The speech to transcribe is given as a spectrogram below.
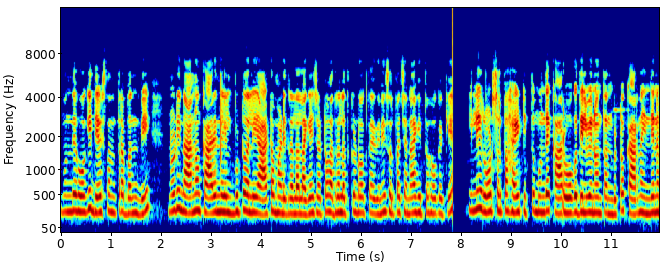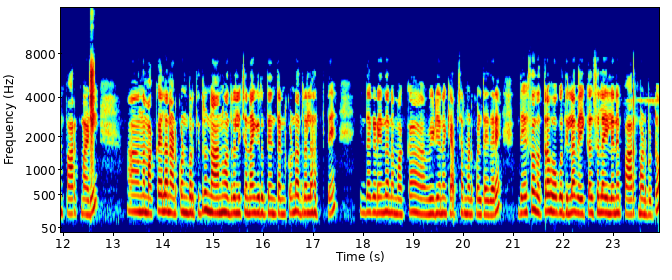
ಮುಂದೆ ಹೋಗಿ ದೇವಸ್ಥಾನ ಹತ್ರ ಬಂದ್ವಿ. ನೋಡಿ, ನಾನು ಕಾರಿಂದ ಇಳಿದ್ಬಿಟ್ಟು ಅಲ್ಲಿ ಆಟೋ ಮಾಡಿದ್ರಲ್ಲ, ಲಗೇಜ್ ಆಟೋ, ಅದ್ರಲ್ಲಿ ಹತ್ಕೊಂಡು ಹೋಗ್ತಾ ಇದ್ದೀನಿ. ಸ್ವಲ್ಪ ಚೆನ್ನಾಗಿತ್ತು ಹೋಗೋಕ್ಕೆ. ಇಲ್ಲಿ ರೋಡ್ ಸ್ವಲ್ಪ ಹೈಟ್ ಇತ್ತು, ಮುಂದೆ ಕಾರ್ ಹೋಗೋದಿಲ್ವೇನೋ ಅಂತ ಅಂದ್ಬಿಟ್ಟು ಕಾರ್ನ ಹಿಂದೆನೇ ಪಾರ್ಕ್ ಮಾಡಿ ನಮ್ಮ ಅಕ್ಕ ಎಲ್ಲ ನಡ್ಕೊಂಡು ಬರ್ತಿದ್ರು, ನಾನು ಅದರಲ್ಲಿ ಚೆನ್ನಾಗಿರುತ್ತೆ ಅಂತ ಅಂದ್ಕೊಂಡು ಅದರಲ್ಲಿ ಹತ್ತಿದೆ ಹಿಂದಗಡೆಯಿಂದ ನಮ್ಮ ಅಕ್ಕ ವೀಡಿಯೋನ ಕ್ಯಾಪ್ಚರ್ ಮಾಡ್ಕೊಳ್ತಾ ಇದ್ದಾರೆ. ದೇವಸ್ಥಾನದ ಹತ್ರ ಹೋಗೋದಿಲ್ಲ ವೆಹಿಕಲ್ಸ್ ಎಲ್ಲ ಇಲ್ಲೇ ಪಾರ್ಕ್ ಮಾಡಿಬಿಟ್ಟು,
